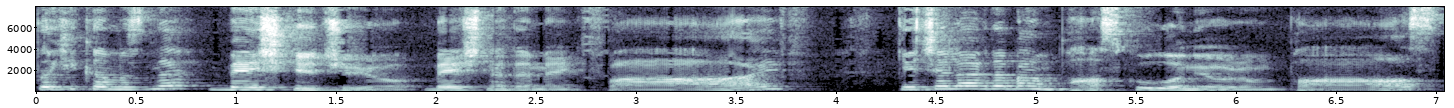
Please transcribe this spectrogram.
Dakikamız ne? 5 geçiyor. 5 ne demek? 5. Gecelerde ben past kullanıyorum. Past.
